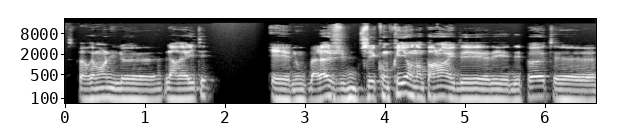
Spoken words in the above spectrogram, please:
c'est pas vraiment le, la réalité. Et donc, bah là, j'ai compris en en parlant avec des, des, des potes, euh,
